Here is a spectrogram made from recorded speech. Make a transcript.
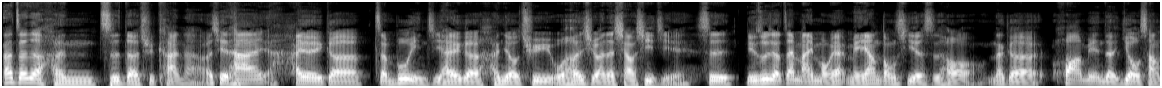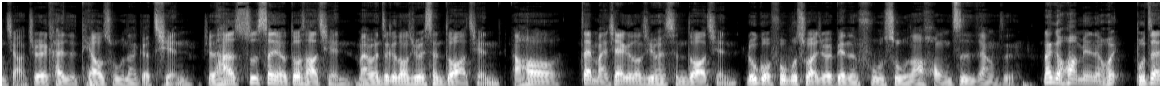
那真的很值得去看啊！而且它还有一个整部影集，还有一个很有趣、我很喜欢的小细节，是女主角在买某样每样东西的时候，那个画面的右上角就会开始跳出那个钱，就她是剩有多少钱，买完这个东西会剩多少钱，然后。再买下一个东西会剩多少钱？如果付不出来，就会变成负数，然后红字这样子。那个画面呢，会不在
